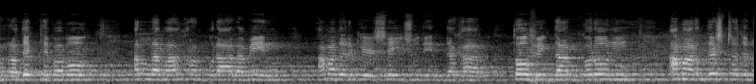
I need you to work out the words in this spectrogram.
আমরা দেখতে পাবো। আল্লাহ পাক রব্বুল আলামিন আমাদেরকে সেই সুদিন দেখার তৌফিক দান করুন। আমার দেশটা যেন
